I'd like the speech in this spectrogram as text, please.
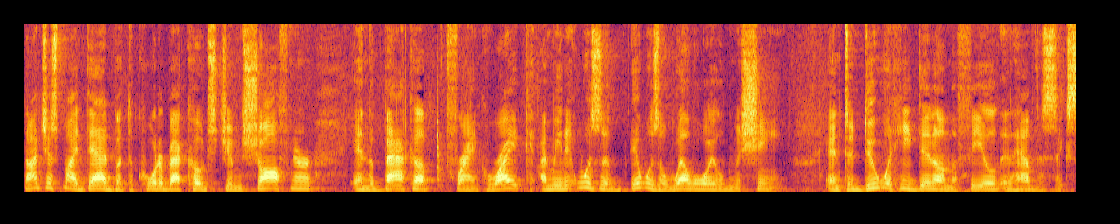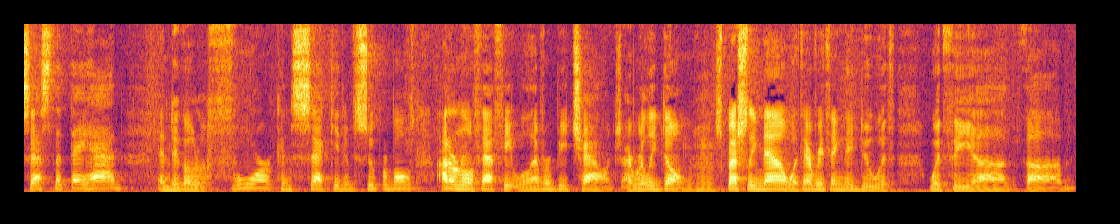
not just my dad, but the quarterback coach Jim Shofner and the backup Frank Reich. I mean, it was a it was a well-oiled machine. And to do what he did on the field and have the success that they had, and to go to four consecutive Super Bowls, I don't know if that feat will ever be challenged. I really don't, especially now with everything they do with with the uh, um,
